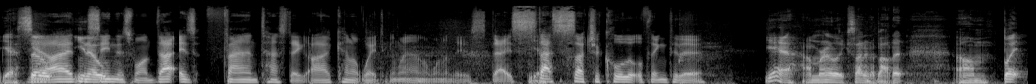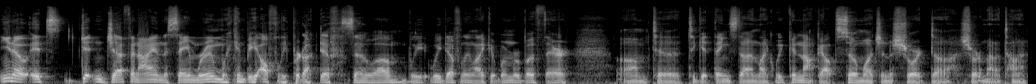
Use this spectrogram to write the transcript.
Yeah. So yeah, I hadn't you know, seen this one. That is fantastic. I cannot wait to get my hand on one of these. That is Yeah. that's such a cool little thing to do. yeah, I'm really excited about it. Um, but you know, it's getting Jeff and I in the same room. We can be awfully productive. So um, we we definitely like it when we're both there um, to to get things done. Like we can knock out so much in a short uh, short amount of time.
